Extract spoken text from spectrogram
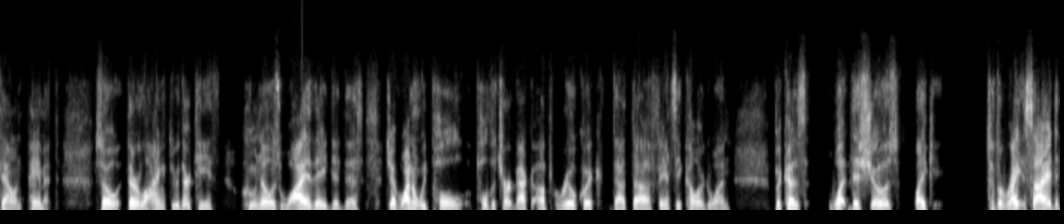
down payment. So they're lying through their teeth. Who knows why they did this? Jeb, why don't we pull pull the chart back up real quick, that uh, fancy colored one, because what this shows, like to the right side,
